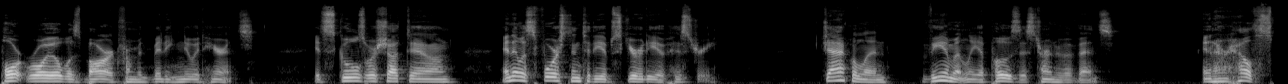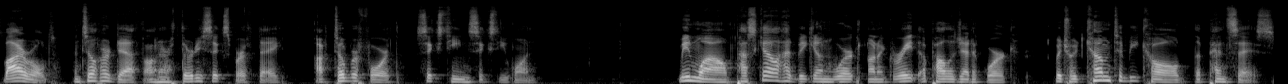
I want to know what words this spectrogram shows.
Port Royal was barred from admitting new adherents. Its schools were shut down, and it was forced into the obscurity of history. Jacqueline vehemently opposed this turn of events, and her health spiraled until her death on her 36th birthday, October 4th, 1661. Meanwhile, Pascal had begun work on a great apologetic work which would come to be called the Pensées.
